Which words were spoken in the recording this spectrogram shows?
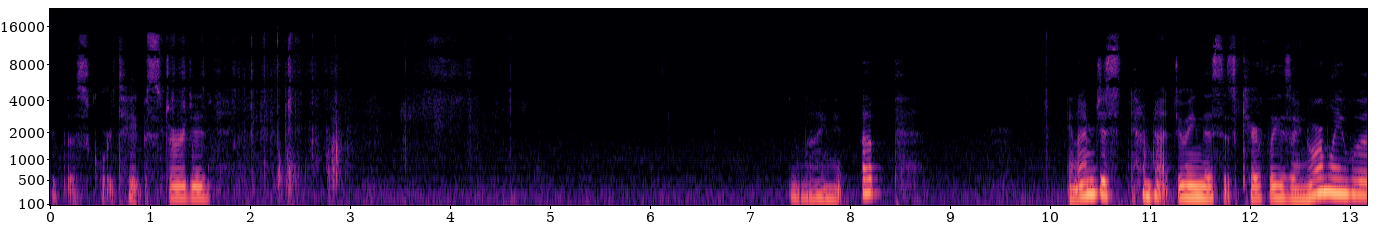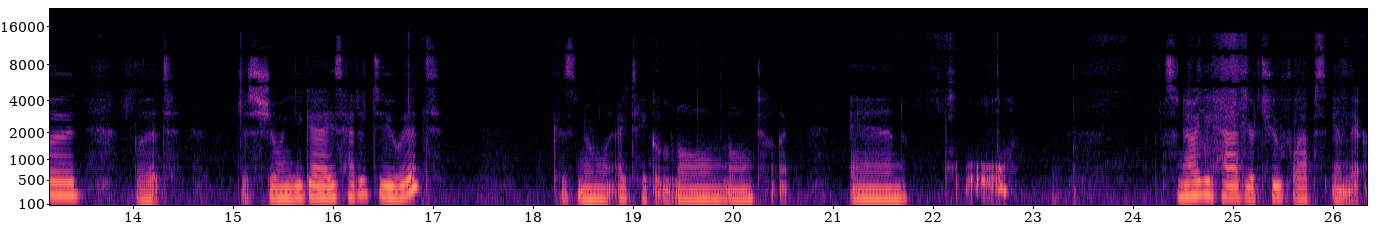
Get the score tape started. line it up. And I'm just, I'm not doing this as carefully as I normally would, but just showing you guys how to do it. Because normally I take a long, long time. And pull. So now you have your two flaps in there.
